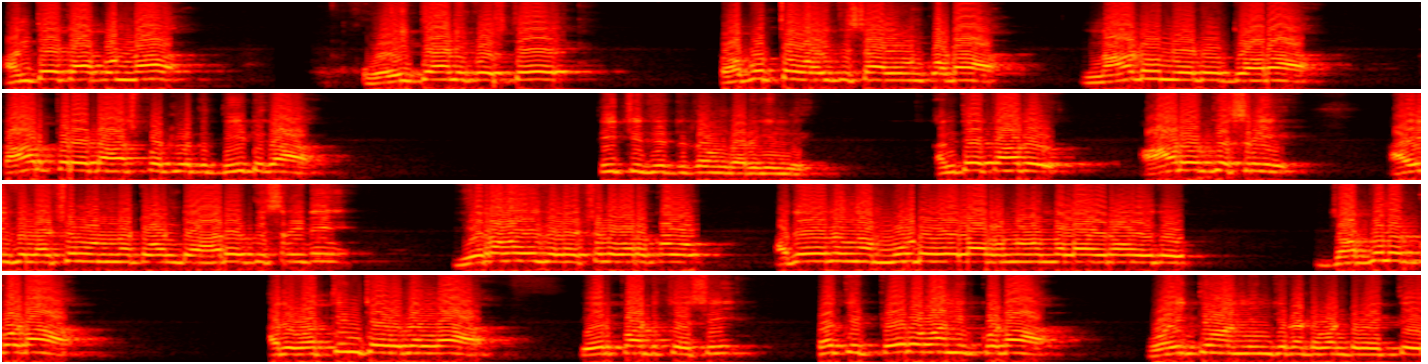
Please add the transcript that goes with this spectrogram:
అంతేకాకుండా వైద్యానికి వస్తే ప్రభుత్వ వైద్యశాలను కూడా నాడు నేడు ద్వారా కార్పొరేట్ హాస్పిటల్కి ధీటుగా తీర్చిదిద్దడం జరిగింది. అంతేకాదు ఆరోగ్యశ్రీ ఐదు లక్షలు ఉన్నటువంటి ఆరోగ్యశ్రీని ఇరవై ఐదు లక్షల వరకు అదేవిధంగా మూడు వేల రెండు వందల ఇరవై ఐదు జబ్బులకు కూడా అది వర్తించే విధంగా ఏర్పాటు చేసి ప్రతి పేదవానికి కూడా వైద్యం అందించినటువంటి వ్యక్తి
